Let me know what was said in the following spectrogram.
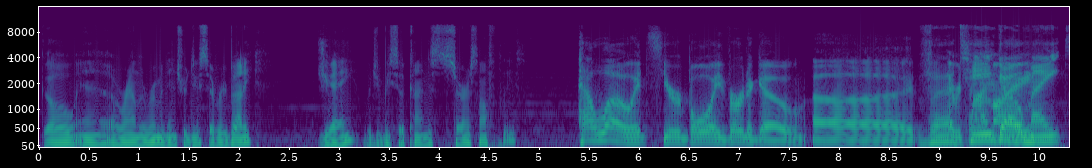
go uh, around the room and introduce everybody. Jay, would you be so kind as to start us off, please? Hello, it's your boy Vertigo. Uh, Vertigo, I- mate.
